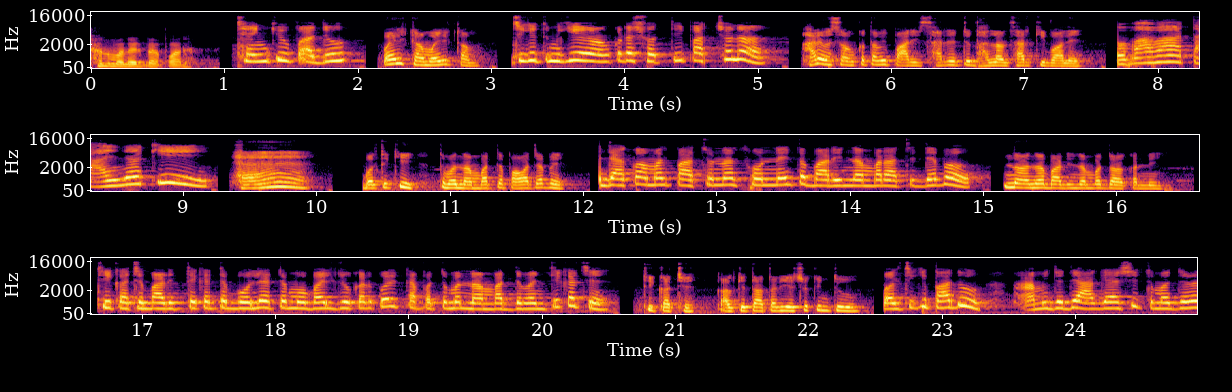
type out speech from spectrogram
সম্মানের ব্যাপার। থ্যাংক ইউ পাদু। ওয়েলকাম ওয়েলকাম ঠিক আছে তুমি কি অঙ্কটা সত্যি পাচ্ছ না? আরে ওই অঙ্ক তো আমি পারি। স্যার একটু ধরলাম স্যার কি বলে? বাবা তাই নাকি? হ্যাঁ। বলতে কি তোমার নাম্বারটা পাওয়া যাবে? দেখো আমার পার্সোনাল ফোন নেই তো বাড়ির নাম্বার আছে দেবো? না না বাড়ির নাম্বার দরকার নেই। ঠিক আছে বাড়ির থেকে তো বলে একটা মোবাইল জোগাড় করে তারপর তোমার নাম্বার দেবেন ঠিক আছে? ঠিক আছে কালকে তাড়াতাড়ি এসো কিন্তু। বলছি কি পাদু আমি যদি আগে আসি তোমার জন্য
